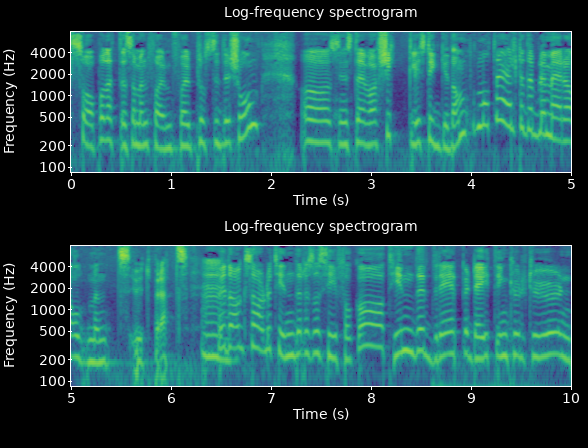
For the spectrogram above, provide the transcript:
så på dette som en form for prostitusjon, og syntes det var skikkelig styggedom, på en måte, helt til det ble mer allment utbredt. Og I dag så har du Tinder, og så sier folk å, Tinder dreper datingkulturen.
